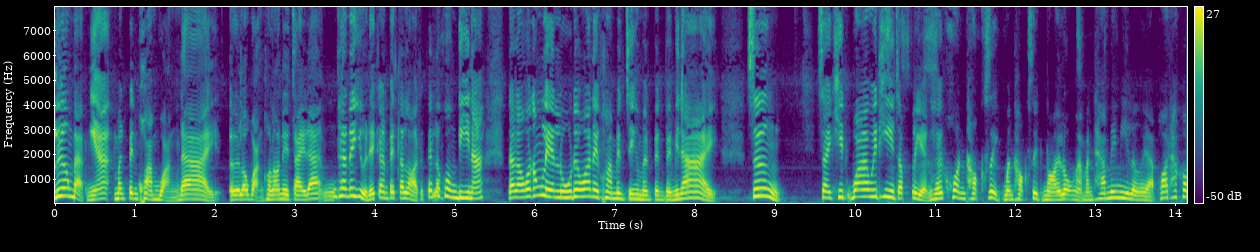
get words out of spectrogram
เรื่องแบบเนี้ยมันเป็นความหวังได้เออเราหวังของเราในใจได้ ถ้าได้อยู่ด้วยกันไปตลอดก็คงดีนะ แต่เราก็ต้องเรียนรู้ด้วยว่าในความเป็นจริงมันเป็นไปไม่ได้ ซึ่งใจคิดว่าวิธีจะเปลี่ยนให้คน toxic มัน toxic น้อยลงอะมันแทบไม่มีเลยอะเพราะถ้าเขา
